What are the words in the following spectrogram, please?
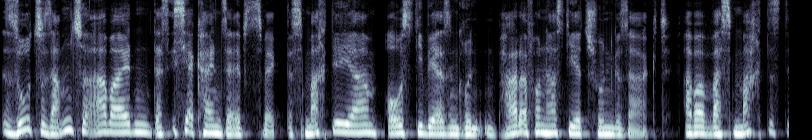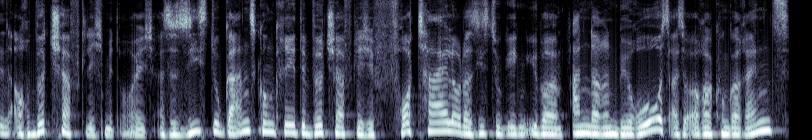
So zusammenzuarbeiten, das ist ja kein Selbstzweck. Das macht ihr ja aus diversen Gründen. Ein paar davon hast du jetzt schon gesagt. Aber was macht es denn auch wirtschaftlich mit euch? Also siehst du ganz konkrete wirtschaftliche Vorteile oder siehst du gegenüber anderen Büros, also eurer Konkurrenz,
